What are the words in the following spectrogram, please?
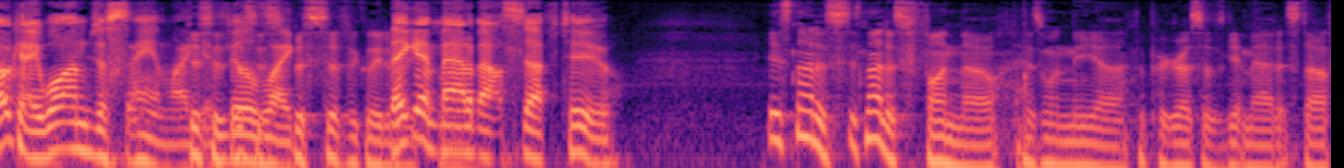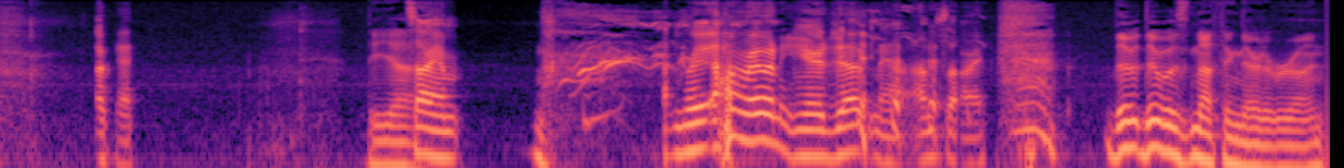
Okay, well, I'm just saying, like, This it is, feels this is like specifically to they get fun. mad about stuff too. It's not as it's not as fun though as when the uh, the progressives get mad at stuff. Okay, The uh, sorry, I'm I'm, ru- I'm ruining your joke now. I'm sorry. there there was nothing there to ruin.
